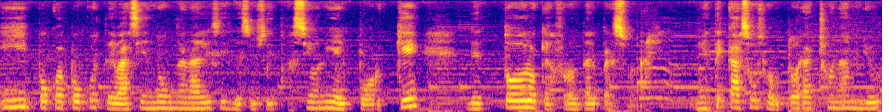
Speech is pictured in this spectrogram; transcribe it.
y poco a poco te va haciendo un análisis de su situación y el porqué de todo lo que afronta el personaje. En este caso, su autora Cho Nam-yu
